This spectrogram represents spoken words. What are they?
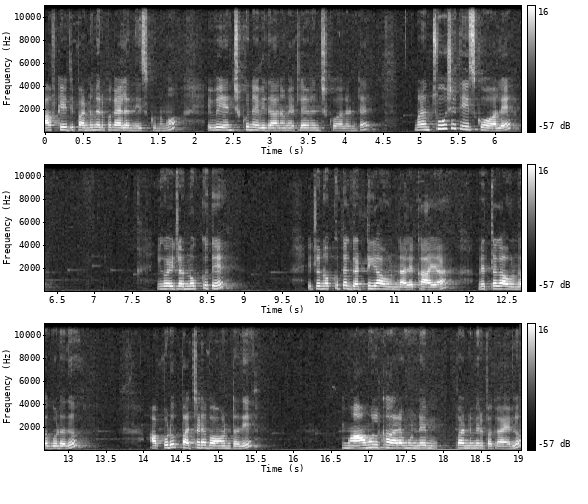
హాఫ్ కేజీ పండు మిరపకాయలను తీసుకున్నాము. ఇవి ఎంచుకునే విధానం ఎట్లా ఎంచుకోవాలంటే మనం చూసి తీసుకోవాలి. ఇంకో ఇట్లా నొక్కితే ఇట్లా నొక్కితే గట్టిగా ఉండాలి కాయ మెత్తగా ఉండకూడదు. అప్పుడు పచ్చడి బాగుంటుంది. మామూలు కారం ఉండే పండు మిరపకాయలు.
